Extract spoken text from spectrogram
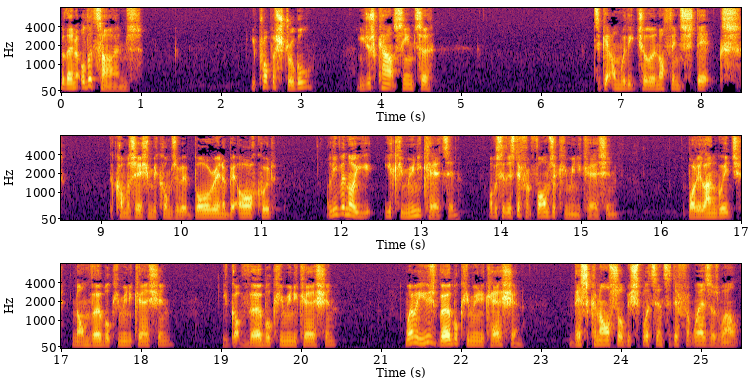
But then other times, you proper struggle. You just can't seem to to get on with each other. Nothing sticks. The conversation becomes a bit boring, a bit awkward. Well, even though you, you're communicating, obviously there's different forms of communication. Body language, non-verbal communication, You've got verbal communication. When we use verbal communication, this can also be split into different ways as well.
